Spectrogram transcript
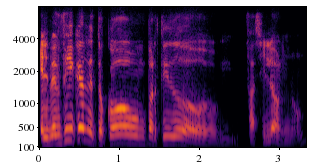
El Benfica le tocó un partido facilón, ¿no?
